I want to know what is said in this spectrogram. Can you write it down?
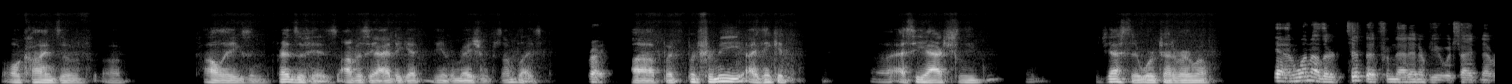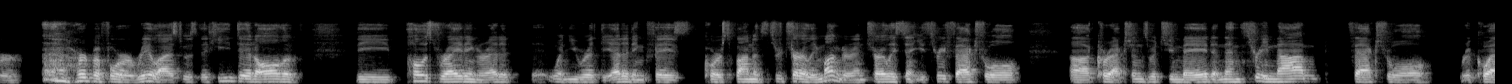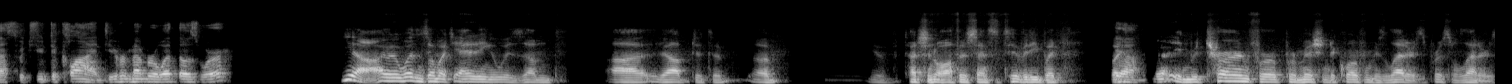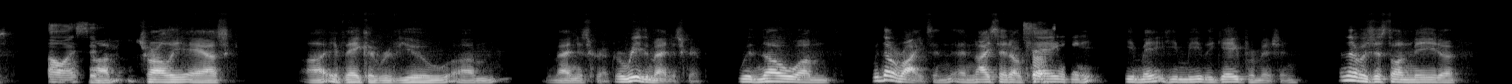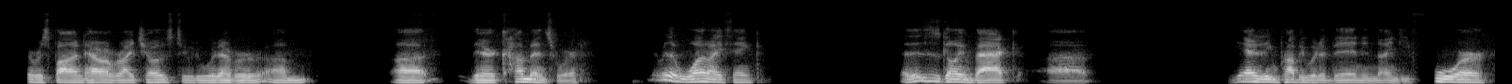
all kinds of colleagues and friends of his. Obviously, I had to get the information from someplace. Right. but but for me, I think it, as he actually suggested, it worked out very well. Yeah, and one other tidbit from that interview, which I'd never heard before or realized, was that he did all of the post writing or edit when you were at the editing phase correspondence through Charlie Munger, and Charlie sent you three factual uh, corrections, which you made, and then three non factual requests, which you declined. Do you remember what those were? Yeah, I mean, it wasn't so much editing; it was um, uh, to, to uh, you've touched on author sensitivity, but but yeah. in return for permission to quote from his letters, his personal letters. Oh, I see. Uh, Charlie asked uh, if they could review um, the manuscript or read the manuscript with no um, with no rights, and and I said okay, sure. and then he he, made, he immediately gave permission, and then it was just on me to to respond however I chose to to whatever um, uh, their comments were. Remember that one I think. This is going back uh, the editing probably would have been in 94.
